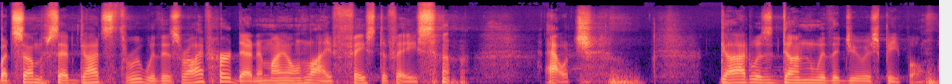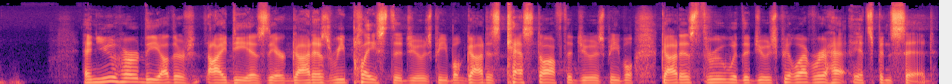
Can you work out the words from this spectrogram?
But some said, God's through with Israel. I've heard that in my own life, face to face. Ouch. God was done with the Jewish people. And you heard the other ideas there. God has replaced the Jewish people. God has cast off the Jewish people. God is through with the Jewish people. Ever it's been said.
